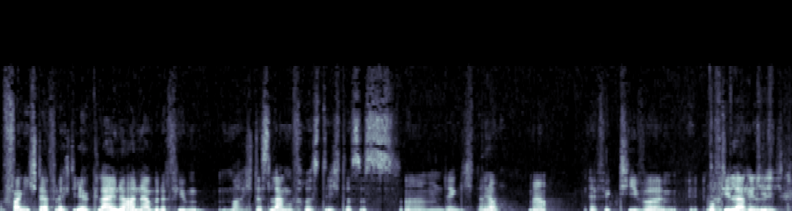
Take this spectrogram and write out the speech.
fange ich da vielleicht eher kleiner an, aber dafür mache ich das langfristig. Das ist, ähm, denke ich, dann ja. auch ja, effektiver im, auf die lange definitiv. Sicht.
